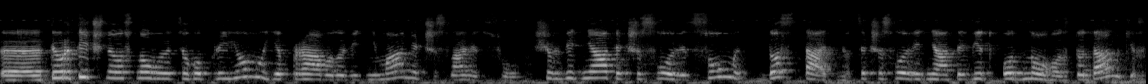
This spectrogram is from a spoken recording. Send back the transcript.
Е, Теоретичною основою цього прийому є правило віднімання числа від суми. Щоб відняти число від суми, достатньо це число відняти від одного з доданків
